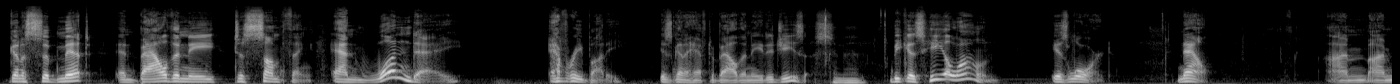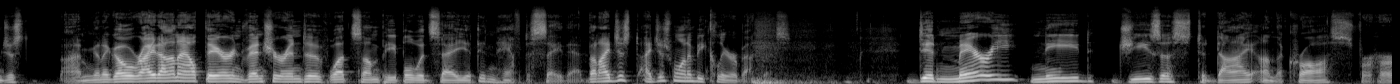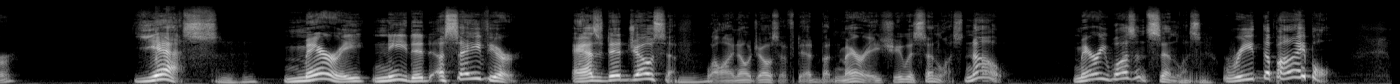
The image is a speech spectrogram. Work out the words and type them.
going to submit and bow the knee to something. And one day, everybody is going to have to bow the knee to Jesus. Amen. Because he alone is Lord. Now, I'm I'm just I'm going to go right on out there and venture into what some people would say you didn't have to say that. But I just I just want to be clear about this. Did Mary need Jesus to die on the cross for her? Yes. Mm-hmm. Mary needed a savior, as did Joseph. Mm-hmm. Well, I know Joseph did, but Mary, she was sinless. No, Mary wasn't sinless. Mm-hmm. Read the Bible.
